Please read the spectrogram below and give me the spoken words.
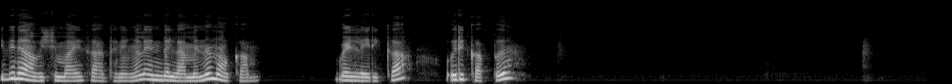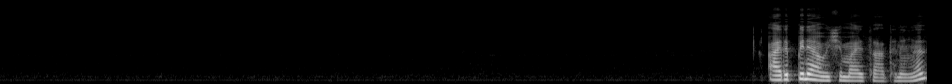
ഇതിനാവശ്യമായ സാധനങ്ങൾ എന്തെല്ലാമെന്ന് നോക്കാം. വെള്ളരിക്ക ഒരു കപ്പ് അരപ്പിനാവശ്യമായ സാധനങ്ങൾ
